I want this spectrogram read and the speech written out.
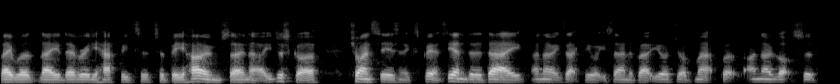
they were they they're really happy to to be home. So no, you just got to try and see as an experience. At the end of the day, I know exactly what you're saying about your job, Matt, but I know lots of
